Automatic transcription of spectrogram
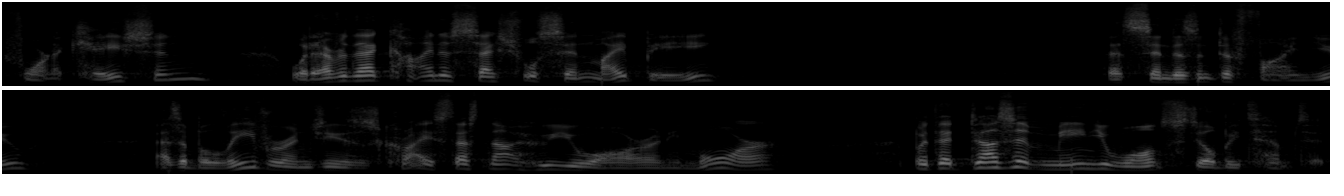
fornication, whatever that kind of sexual sin might be, that sin doesn't define you. As a believer in Jesus Christ, that's not who you are anymore. But that doesn't mean you won't still be tempted.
